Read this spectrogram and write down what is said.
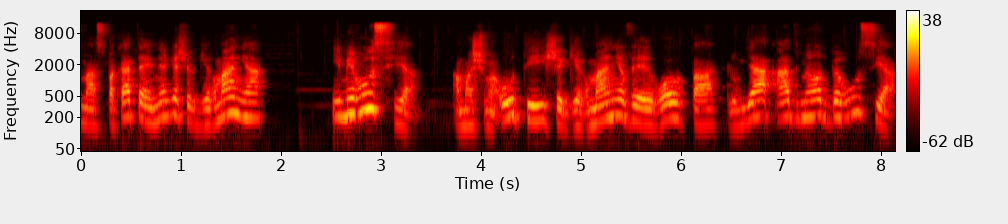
מאספקת האנרגיה של גרמניה היא מרוסיה. המשמעות היא שגרמניה ואירופה תלויה עד מאוד ברוסיה.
